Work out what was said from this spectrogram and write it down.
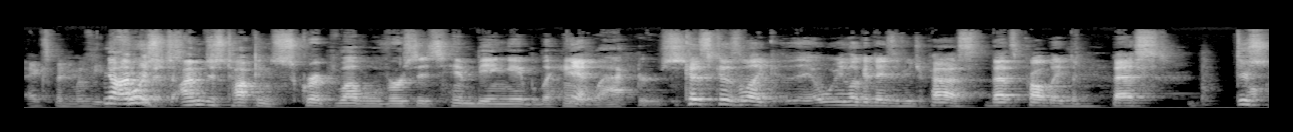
X Men movie. No, I'm just this. I'm just talking script level versus him being able to handle actors. Because, because, like, we look at Days of Future Past, that's probably the best there's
